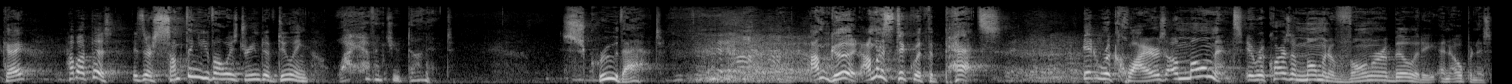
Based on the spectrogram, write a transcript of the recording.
okay? How about this? Is there something you've always dreamed of doing? Why haven't you done it? Screw that. I'm good. I'm going to stick with the pets. It requires a moment. It requires a moment of vulnerability and openness.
